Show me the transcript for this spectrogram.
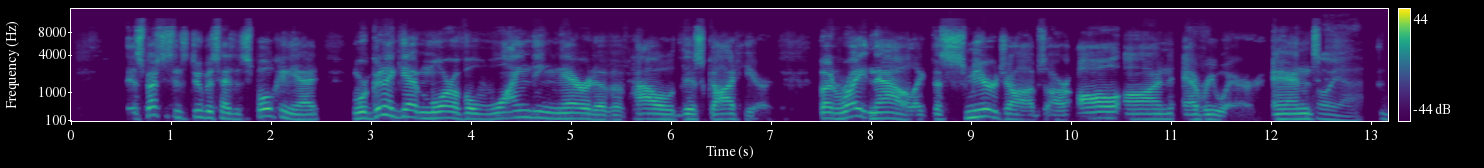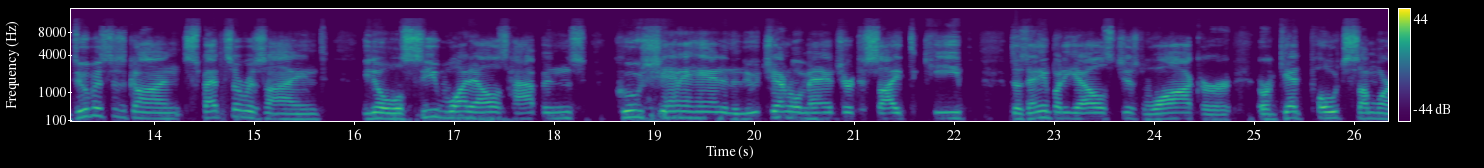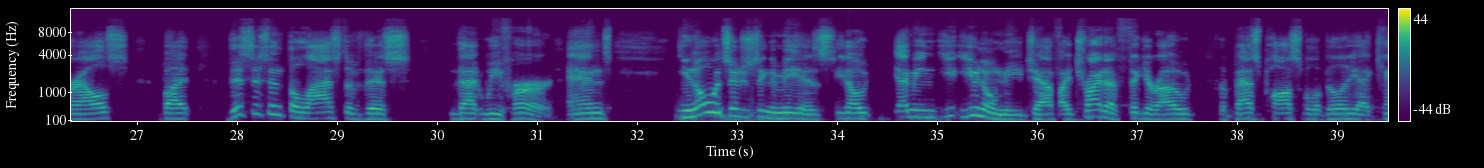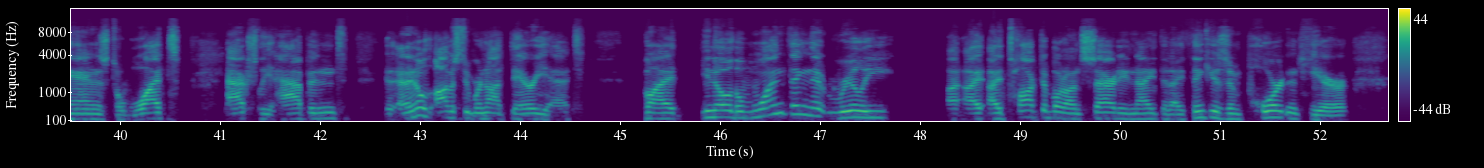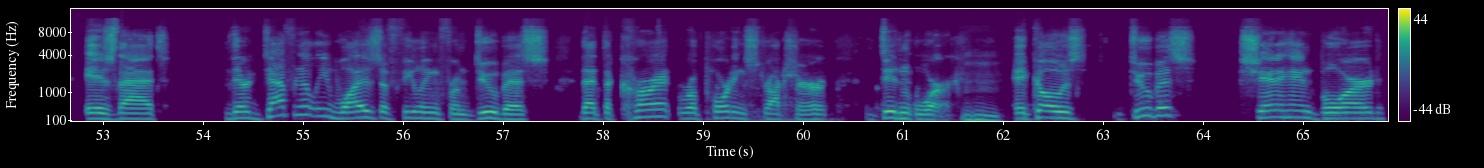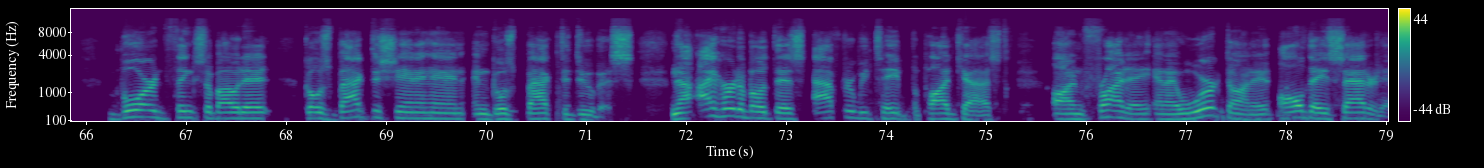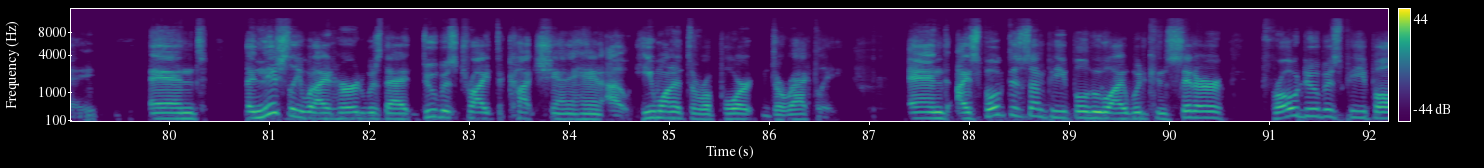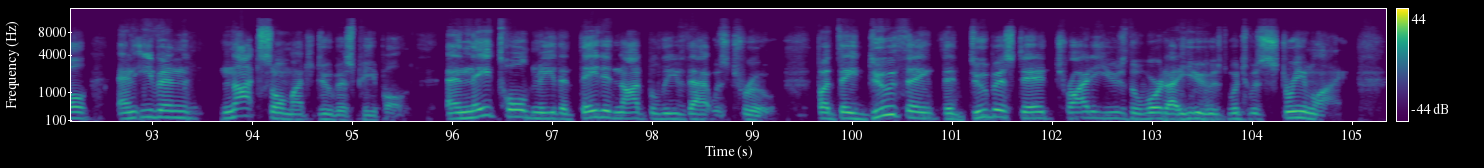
especially since Dubas hasn't spoken yet, we're going to get more of a winding narrative of how this got here. But right now, like the smear jobs are all on everywhere. And oh, yeah. Dubas is gone. Spezza resigned. You know, we'll see what else happens. Who Shanahan and the new general manager decide to keep. Does anybody else just walk or or get poached somewhere else? But this isn't the last of this that we've heard. And you know what's interesting to me is, you know, I mean, you, you know me, Jeff. I try to figure out the best possible ability I can as to what actually happened. And I know obviously we're not there yet, but you know, the one thing that really I, I, talked about on Saturday night that I think is important here is that there definitely was a feeling from Dubas that the current reporting structure didn't work. Mm-hmm. It goes Dubas, Shanahan board, board thinks about it, goes back to Shanahan and goes back to Dubas. Now I heard about this after we taped the podcast on Friday and I worked on it all day Saturday. And initially, what I'd heard was that Dubas tried to cut Shanahan out. He wanted to report directly. And I spoke to some people who I would consider pro Dubas people and even not so much Dubas people. And they told me that they did not believe that was true. But they do think that Dubas did try to use the word I used, which was streamline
